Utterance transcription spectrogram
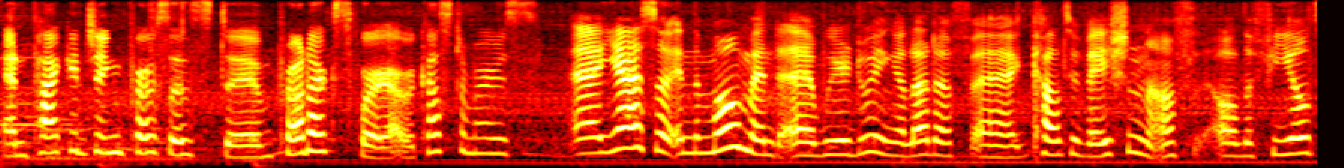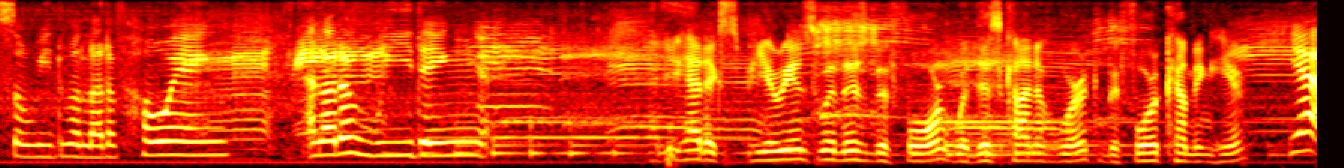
and packaging processed uh, products for our customers. Uh, yeah, so in the moment uh, we're doing a lot of uh, cultivation of all the fields. So we do a lot of hoeing, a lot of weeding. Have you had experience with this before, with this kind of work, before coming here? Yeah,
